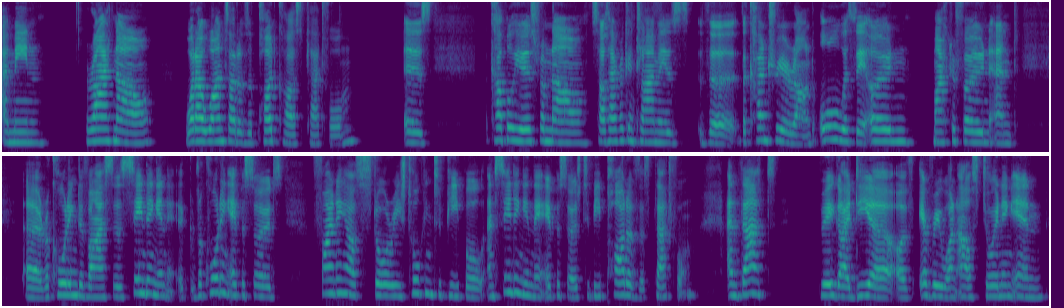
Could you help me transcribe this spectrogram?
I mean, right now, what I want out of the podcast platform is a couple years from now, South African climbers, the the country around, all with their own microphone and uh, recording devices, sending in recording episodes, finding out stories, talking to people, and sending in their episodes to be part of this platform. And that big idea of everyone else joining in,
